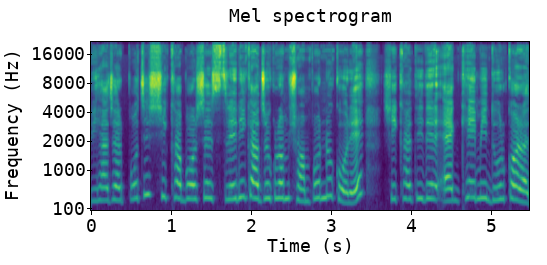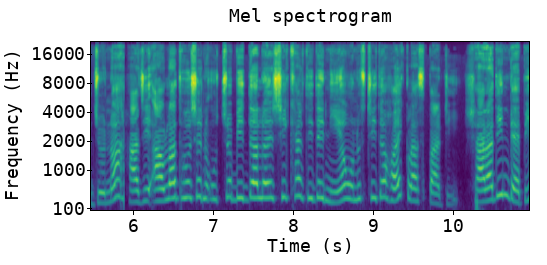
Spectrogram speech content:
দুই হাজার পঁচিশ শিক্ষাবর্ষের শ্রেণি কার্যক্রম সম্পন্ন করে শিক্ষার্থীদের একঘেয়েমি দূর করার জন্য হাজি আওলাদ হোসেন উচ্চ বিদ্যালয়ের শিক্ষার্থীদের নিয়ে অনুষ্ঠিত হয় ক্লাস পার্টি। সারাদিন ব্যাপী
